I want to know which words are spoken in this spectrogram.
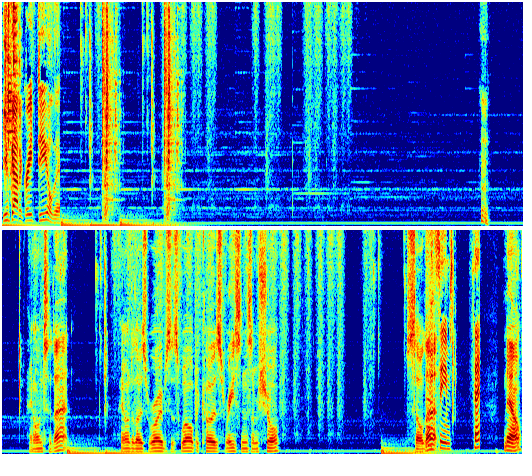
You've got a great deal there. Hmm. Hang on to that. Hang on to those robes as well because reasons I'm sure. Sell That that. seems... Thank... Now,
